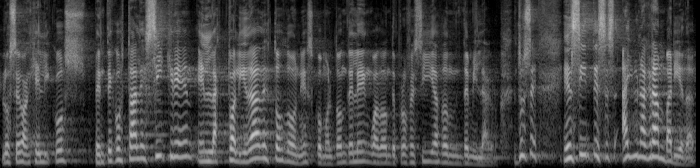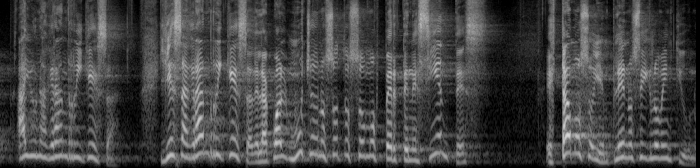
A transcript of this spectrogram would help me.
los evangélicos pentecostales sí creen en la actualidad de estos dones, como el don de lengua, don de profecías, don de milagros. Entonces, en síntesis, hay una gran variedad, hay una gran riqueza. Y esa gran riqueza de la cual muchos de nosotros somos pertenecientes, estamos hoy en pleno siglo XXI,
